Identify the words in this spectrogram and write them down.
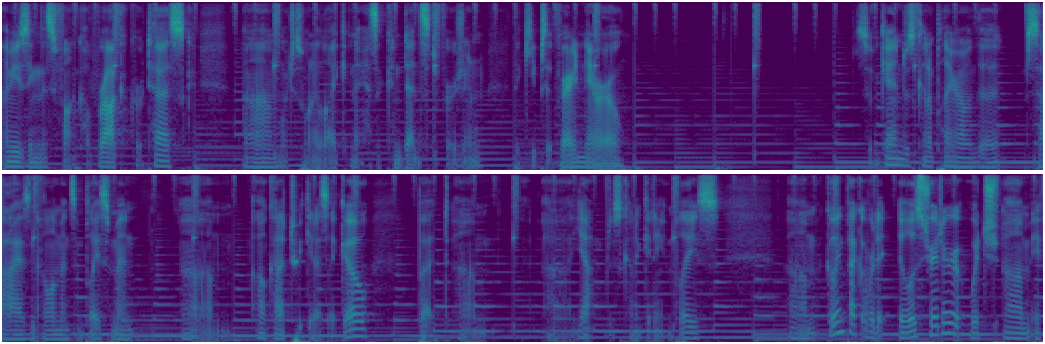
I'm using this font called Roc Grotesk, um, which is one I like, and it has a condensed version that keeps it very narrow. So again, just kind of playing around with the size and elements and placement. Um, I'll kind of tweak it as I go, but um, uh, yeah, just kind of getting it in place. Um, going back over to Illustrator, which um, if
